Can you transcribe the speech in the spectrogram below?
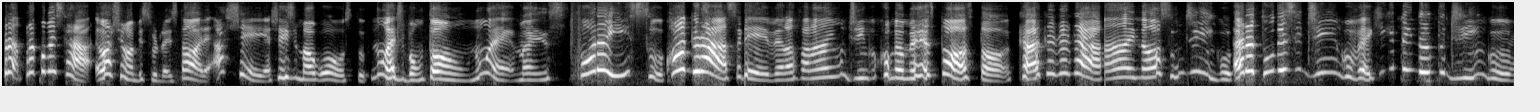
pra, pra começar, eu achei um absurdo a história? Achei, achei de mau gosto. Não é de bom tom? Não é, mas fora isso, qual a graça que teve? Ela fala, ai, um dingo comeu minha resposta, ó. KKKK. Ai, nossa, um dingo. Era tudo esse dingo, velho. O que, que tem tanto dingo?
